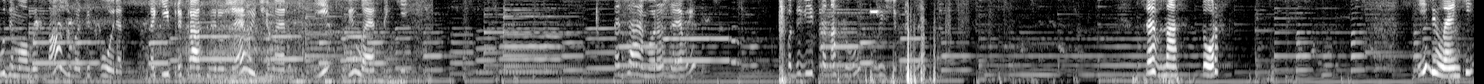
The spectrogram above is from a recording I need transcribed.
Будемо висаджувати поряд такий прекрасний рожевий чемерник і білесенький. Саджаємо рожевий. Подивіться на ґрунт, ближче приблизь. Це в нас торф і біленький.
